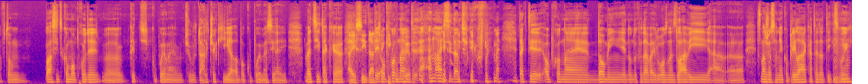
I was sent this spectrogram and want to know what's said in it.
v tom klasickom obchode, e, keď kupujeme či už darčeky, alebo kupujeme si aj veci, tak e, aj si darčeky obchodné, áno, aj si darčeky kupujeme, tak tie obchodné domy jednoducho dávajú rôzne zľavy a uh, snažia sa nejako prilákať teda tých mm-hmm. svojich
